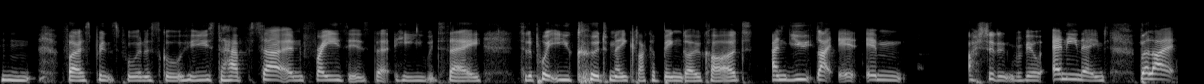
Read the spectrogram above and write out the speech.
first principal in a school who used to have certain phrases that he would say to the point you could make like a bingo card and you like it in I shouldn't reveal any names, but like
